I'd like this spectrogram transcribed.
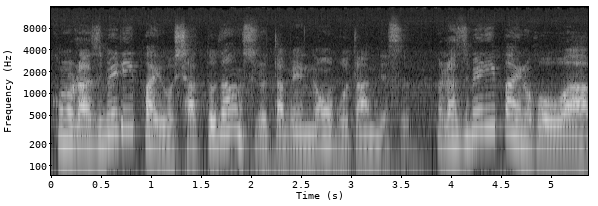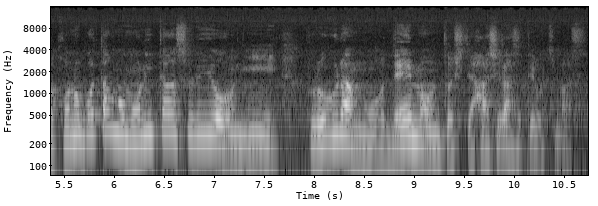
このラズベリーパイをシャットダウンするためのボタンです。ラズベリーパイの方はこのボタンをモニターするようにプログラムをデーモンとして走らせておきます。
